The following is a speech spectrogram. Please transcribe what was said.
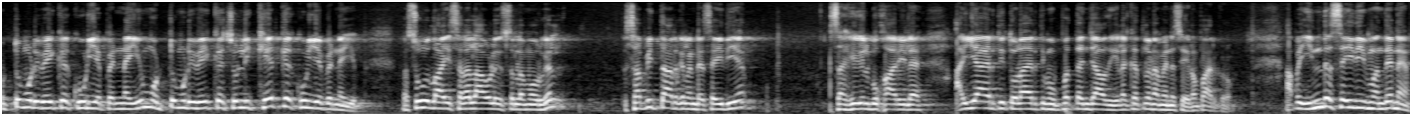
ஒட்டுமுடி வைக்கக்கூடிய பெண்ணையும் ஒட்டுமுடி வைக்க சொல்லி கேட்கக்கூடிய பெண்ணையும் ரசூலுல்லாஹி சல்லா அலி வல்லம் அவர்கள் சபித்தார்கள் என்ற செய்தியை சகிகள் புகாரியில் ஐயாயிரத்தி தொள்ளாயிரத்தி முப்பத்தஞ்சாவது இலக்கத்தில் நம்ம என்ன செய்கிறோம் பார்க்குறோம். அப்போ இந்த செய்தி வந்து என்ன?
